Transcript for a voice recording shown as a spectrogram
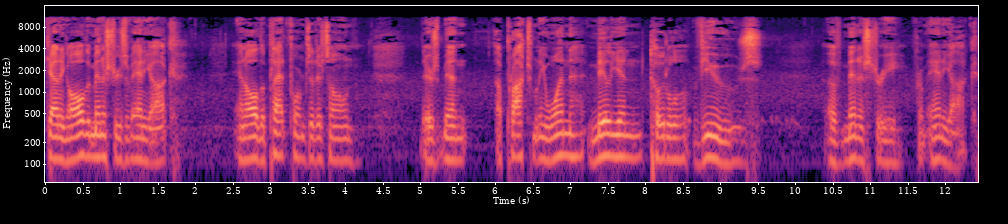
counting all the ministries of Antioch and all the platforms that it's on, there's been approximately 1 million total views of ministry from Antioch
